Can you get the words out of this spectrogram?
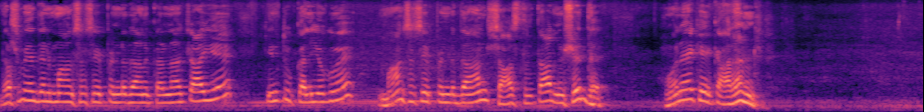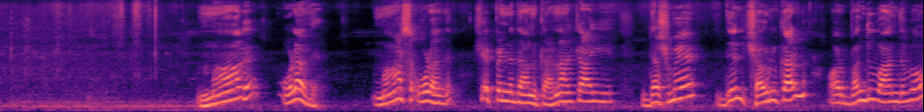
दसवें दिन मांस से पिंडदान करना चाहिए, किंतु कलयुग में मांस से पिंडदान शास्त्रता निषिद्ध होने के कारण मार उड़द मांस उड़द से पिंडदान करना चाहिए। दसवें दिन क्षौर कर्म और बंधु बांधवों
